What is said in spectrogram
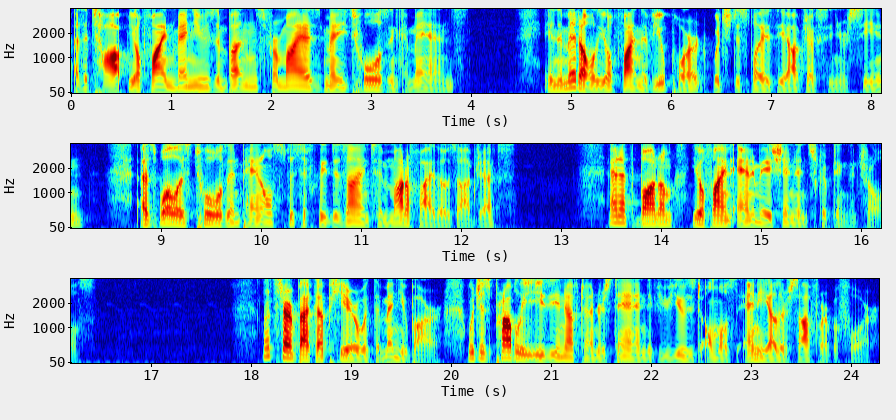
At the top, you'll find menus and buttons for Maya's many tools and commands. In the middle, you'll find the viewport, which displays the objects in your scene as well as tools and panels specifically designed to modify those objects. And at the bottom, you'll find animation and scripting controls. Let's start back up here with the menu bar, which is probably easy enough to understand if you've used almost any other software before.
